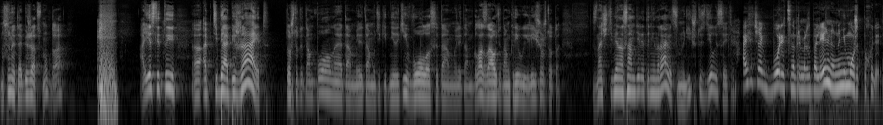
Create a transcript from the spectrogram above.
ну что на это обижаться? Ну да. А если ты, э, тебя обижает то, что ты там полная, там, или там у тебя какие-то не такие волосы, там, или там глаза у тебя там кривые, или еще что-то, значит, тебе на самом деле это не нравится, ну иди что-то сделай с этим. А если человек борется, например, с болезнью, но не может похудеть?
